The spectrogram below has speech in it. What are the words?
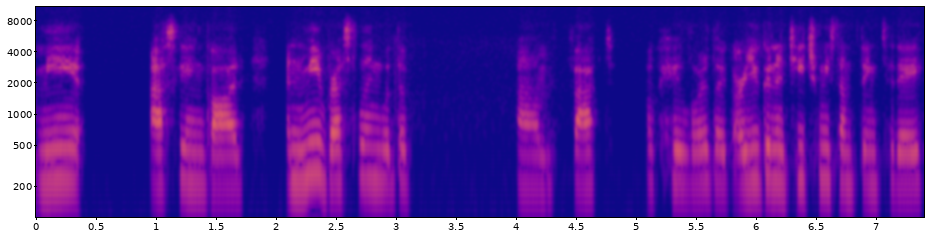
me asking God and me wrestling with the um, fact, okay, Lord, like, are you going to teach me something today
